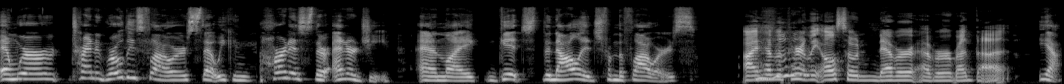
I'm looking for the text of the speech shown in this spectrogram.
And we're trying to grow these flowers so that we can harness their energy and like get the knowledge from the flowers. I have mm-hmm. apparently also never ever read that. Yeah.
